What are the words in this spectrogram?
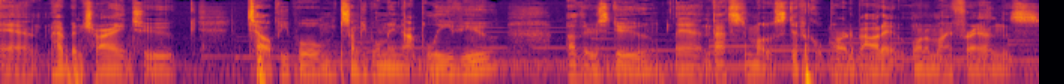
and have been trying to tell people. Some people may not believe you, others do, and that's the most difficult part about it. One of my friends,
